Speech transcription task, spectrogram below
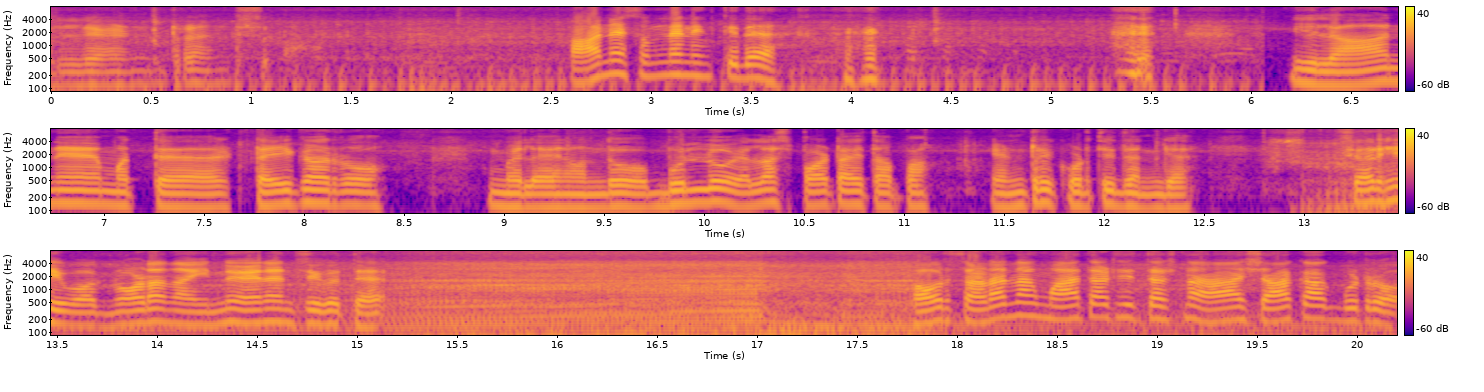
ಇಲ್ಲಿ ಎಂಟ್ರೆನ್ಸ್ ಆನೆ ಸುಮ್ಮನೆ ನಿಂತಿದೆ. ಇಲ್ಲಿ ಆನೆ ಮತ್ತು ಟೈಗರು, ಆಮೇಲೆ ಒಂದು ಬುಲ್ಲು ಎಲ್ಲ ಸ್ಪಾಟ್ ಆಯ್ತಪ್ಪ. ಎಂಟ್ರಿ ಕೊಡ್ತಿದ್ದೆ ನನಗೆ. ಸರಿ, ಇವಾಗ ನೋಡೋಣ, ಇನ್ನೂ ಏನೇನು ಸಿಗುತ್ತೆ. ಅವ್ರು ಸಡನ್ನಾಗಿ ಮಾತಾಡ್ಸಿದ ತಕ್ಷಣ ಶಾಕ್ ಆಗಿಬಿಟ್ರು.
